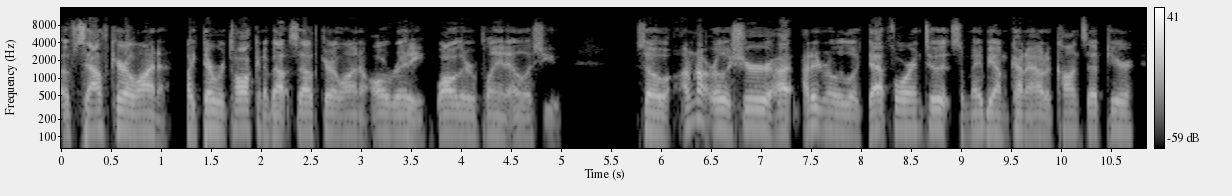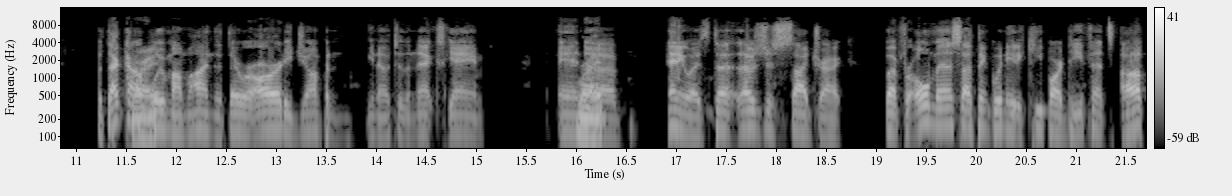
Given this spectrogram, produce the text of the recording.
of South Carolina. Like they were talking about South Carolina already while they were playing LSU. So I'm not really sure. I, I didn't really look that far into it. So maybe I'm kind of out of concept here. But that kind of right. blew my mind that they were already jumping, you know, to the next game. And right. uh, anyways, that, that was just sidetrack. But for Ole Miss, I think we need to keep our defense up.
